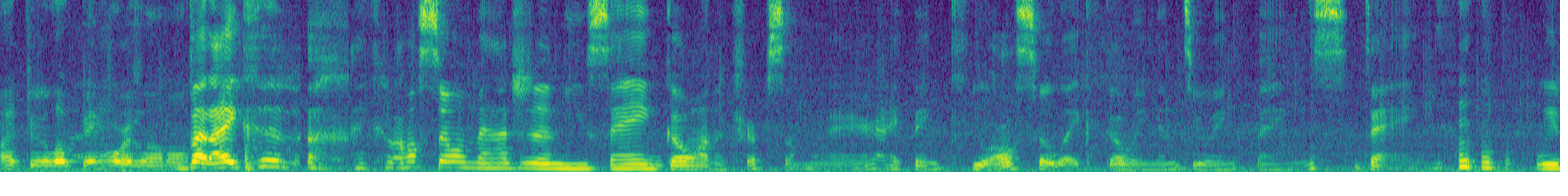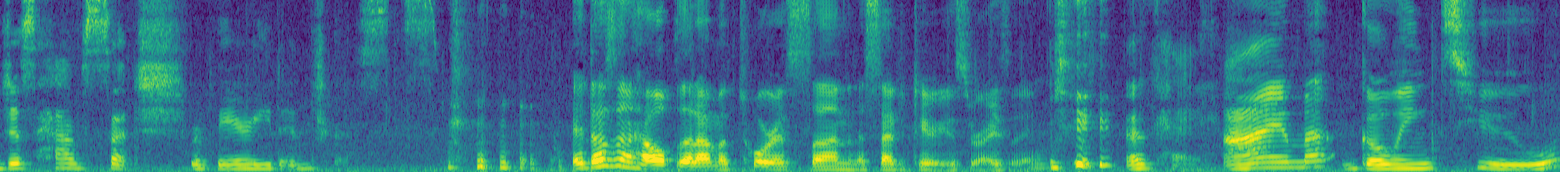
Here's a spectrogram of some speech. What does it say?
I do love being horizontal. But I could, I could also imagine you saying go on a trip somewhere. I think you also like going and doing things. Dang, we just have such varied interests. it doesn't help that I'm a Taurus sun and a Sagittarius rising. okay, I'm going to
